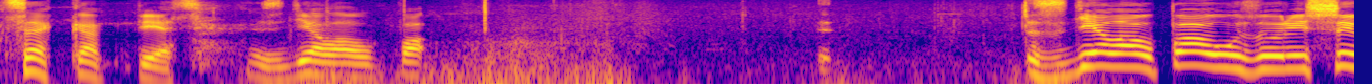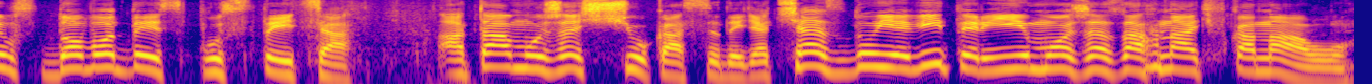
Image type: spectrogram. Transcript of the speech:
Це капець. Сделав па... Сделав паузу, рішив до води спуститися. А там уже щука сидить. А час дує вітер, її може загнати в канаву.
